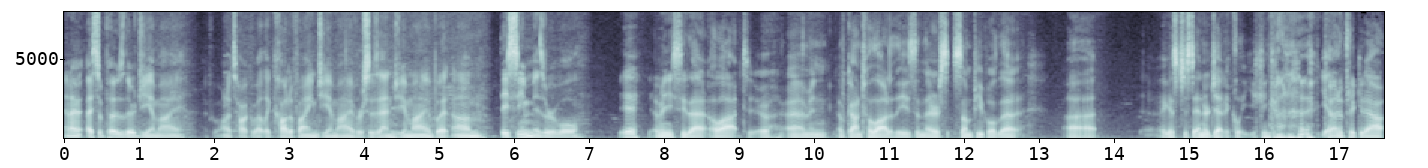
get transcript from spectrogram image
and I, I suppose they're GMI. If we want to talk about like codifying GMI versus NGMI, but um, they seem miserable. Yeah, I mean, you see that a lot too. I mean, I've gone to a lot of these, and there's some people that, uh, I guess, just energetically, you can kind of Yeah. kind of pick it out.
